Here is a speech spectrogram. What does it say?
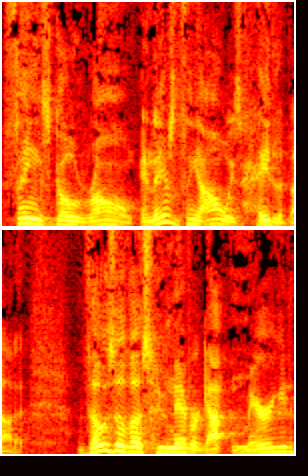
Things go wrong. And there's the thing I always hated about it. Those of us who never got married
